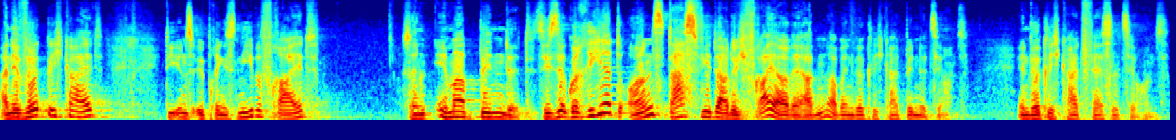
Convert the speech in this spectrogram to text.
Eine Wirklichkeit, die uns übrigens nie befreit, sondern immer bindet. Sie suggeriert uns, dass wir dadurch freier werden, aber in Wirklichkeit bindet sie uns. In Wirklichkeit fesselt sie uns.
